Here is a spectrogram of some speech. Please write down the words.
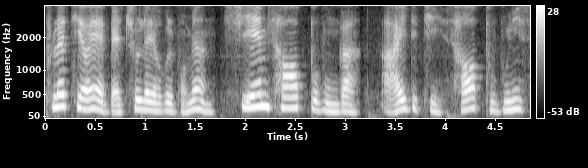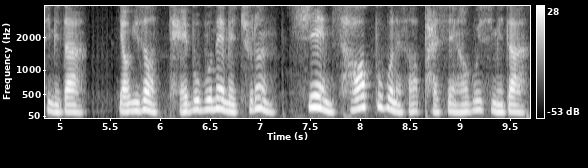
플래티어의 매출 내역을 보면 CM 사업 부분과 IDT 사업 부분이 있습니다. 여기서 대부분의 매출은 CM 사업 부분에서 발생하고 있습니다.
